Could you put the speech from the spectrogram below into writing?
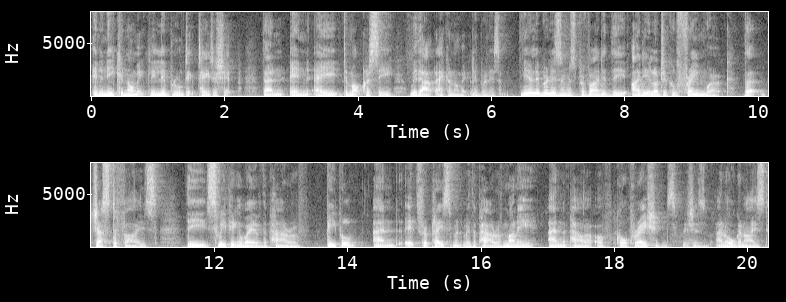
in an economically liberal dictatorship than in a democracy without economic liberalism. Neoliberalism has provided the ideological framework that justifies the sweeping away of the power of people and its replacement with the power of money and the power of corporations, which is an organized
